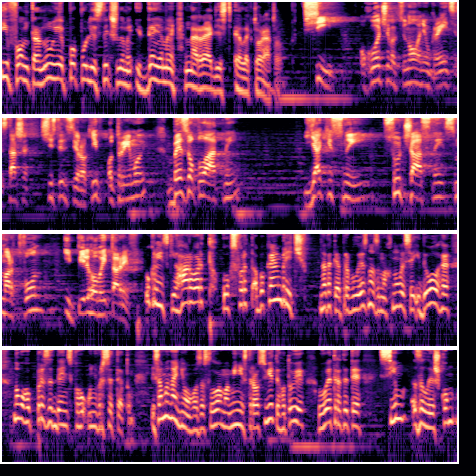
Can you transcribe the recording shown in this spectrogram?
і фонтанує популістичними ідеями на радість електорату. всі охочі вакциновані українці старше 60 років отримують безоплатний, якісний, сучасний смартфон і пільговий тариф. Український Гарвард, Оксфорд або Кембридж. На таке приблизно замахнулися ідеологи нового президентського університету. І саме на нього, за словами міністра освіти, готові витратити 7 залишком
